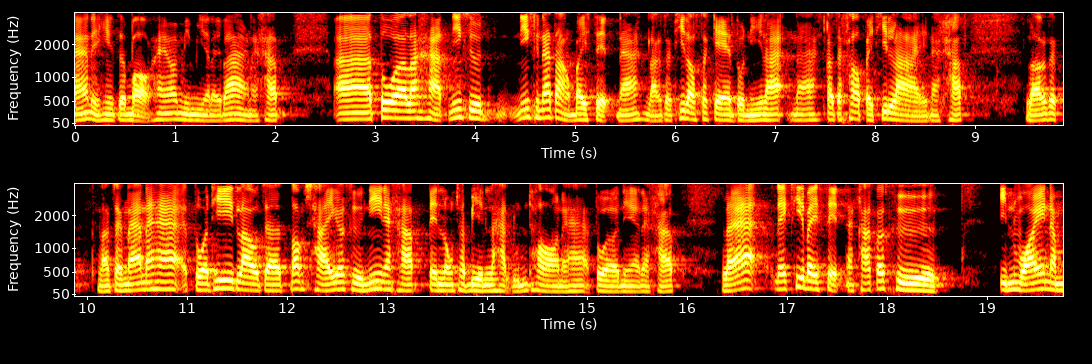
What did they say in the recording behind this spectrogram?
นะ เดี๋ยวเฮียจะบอกให้ว่ามีมีอะไรบ้างนะครับตัวรหัสนี่คือนี่คือหน้าตาของใบเสร็จนะ หลังจากที่เราสแกนตัวนี้ละนะ ก็จะเข้าไปที่ไลน์นะครับ หลังจากหลังจากนั้นนะฮะ ตัวที่เราจะต้องใช้ก็คือนี่นะครับ เป็นลงทะเบียนรหัสลุ้นทองนะฮะ ตัวเนี้ยนะครับ และเลขที่ใบเสร็จนะครับก็คือ invoice num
